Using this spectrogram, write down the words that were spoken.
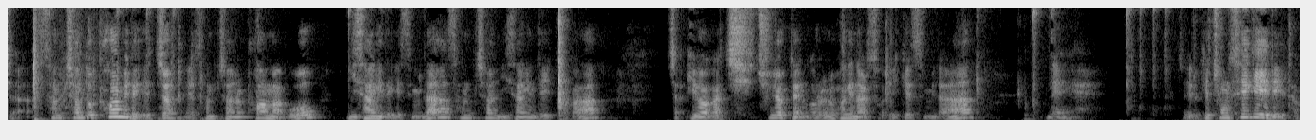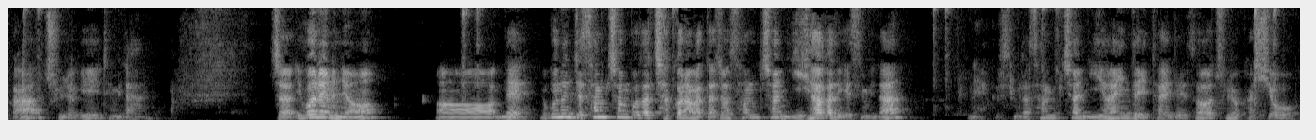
자, 3천도 포함이 되겠죠? 네, 3천을 포함하고 이상이 되겠습니다. 3천 이상인 데이터가 자, 이와 같이 출력되는 것을 확인할 수가 있겠습니다. 네. 자, 이렇게 총 3개의 데이터가 출력이 됩니다. 자, 이번에는요, 어, 네. 요거는 이제 3천보다 작거나 같다죠? 3천 이하가 되겠습니다. 네, 그렇습니다. 3천 이하인 데이터에 대해서 출력하시오.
